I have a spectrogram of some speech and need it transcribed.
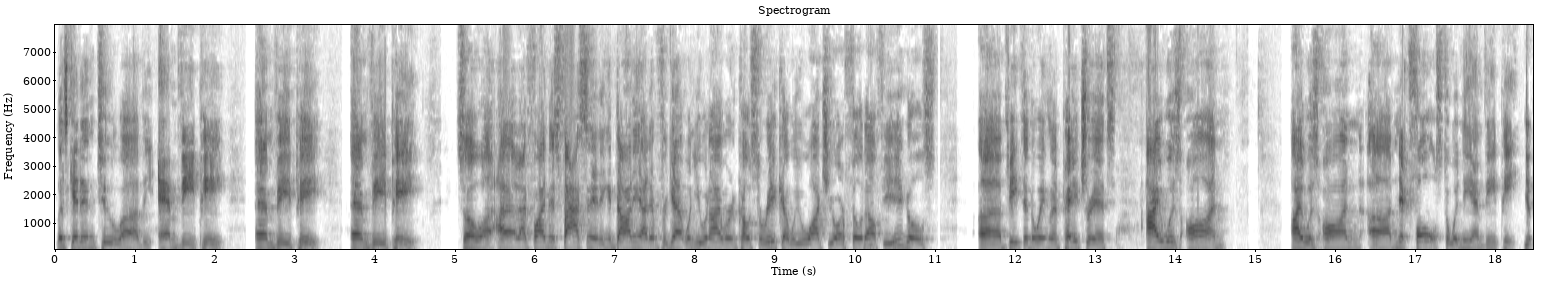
let's get into uh, the MVP, MVP, MVP. So uh, I, I find this fascinating. And Donnie, I didn't forget when you and I were in Costa Rica, we watched your Philadelphia Eagles uh, beat the New England Patriots. I was on, I was on uh, Nick Foles to win the MVP. Yep.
